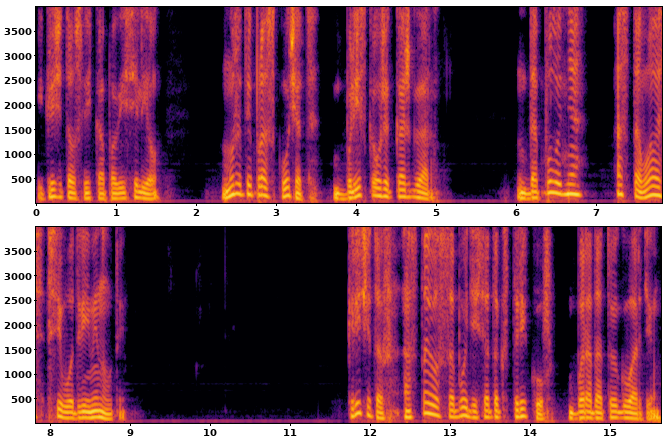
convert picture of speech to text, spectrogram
и Кречетов слегка повеселел. Может и проскочат, близко уже Кашгар. До полудня оставалось всего две минуты. Кречетов оставил с собой десяток стариков, бородатую гвардию.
